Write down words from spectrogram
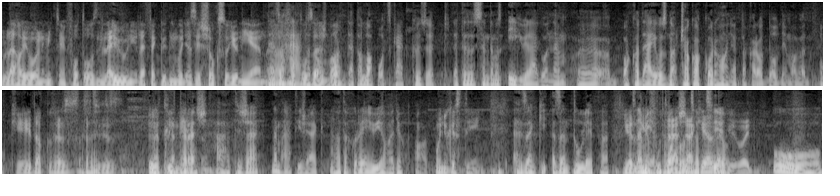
lehajolni, mit tudom, fotózni, leülni, lefeküdni, hogy azért sokszor jön ilyen De ez ö, a hátadon van, tehát a lapockát között. Tehát ez szerintem az égvilágon nem ö, akadályozna, csak akkor, ha hanyat akarod dobni magad. Oké, okay, de akkor ez, Ez tehát, hogy ez 5 nem literes hátizsák. Nem hátizsák. Na hát akkor én hülye vagyok. mondjuk ez tény. Ezen, ki, ezen túllépve. Ja, ez Nem értem a koncepciót. jellegű, vagy? Ó,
